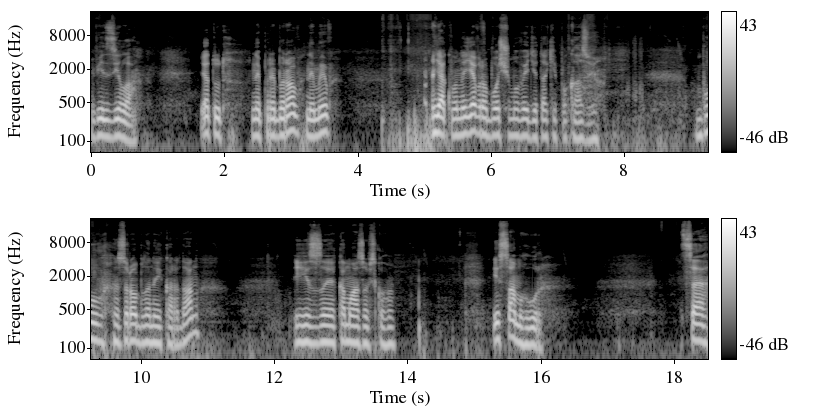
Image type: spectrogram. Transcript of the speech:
від зіла. Я тут не прибирав, не мив. Як воно є в робочому виді, так і показую. Був зроблений кардан із Камазовського. І сам гур. Це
